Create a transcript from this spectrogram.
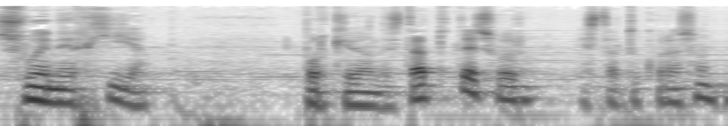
su energía. Porque donde está tu tesoro está tu corazón.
